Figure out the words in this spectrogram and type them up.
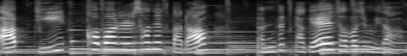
앞, 뒤 커버를 선에 따라 반듯하게 접어줍니다.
